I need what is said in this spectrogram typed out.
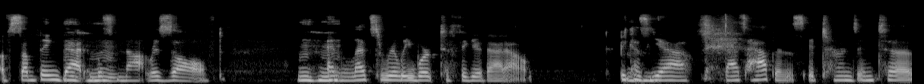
of something that mm-hmm. was not resolved. Mm-hmm. And let's really work to figure that out because mm-hmm. yeah that happens it turns into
